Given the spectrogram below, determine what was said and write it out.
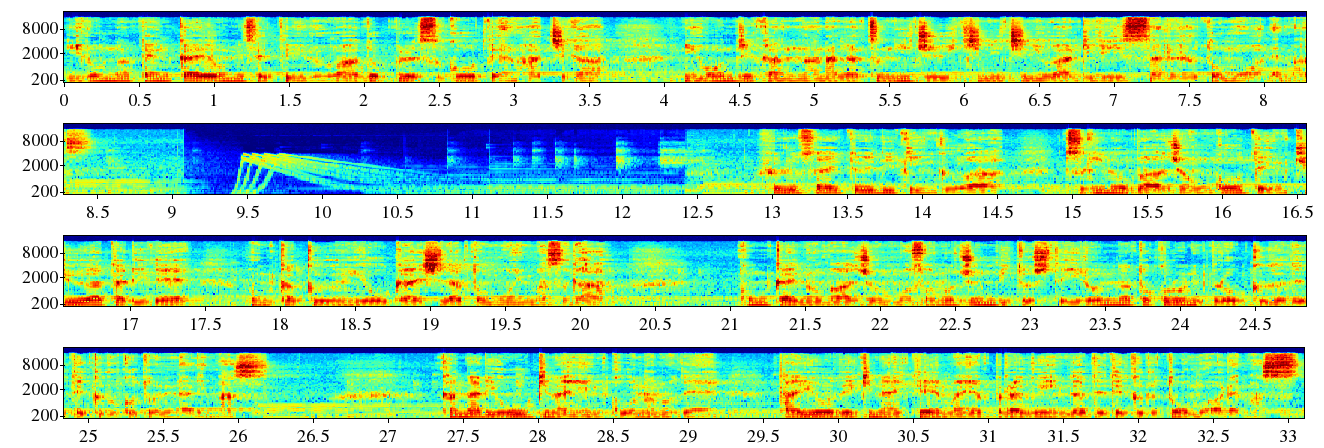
いろんな展開を見せているワードプレス5.8が日本時間7月21日にはリリースされると思われます。フルサイトエディティングは次のバージョン5.9あたりで本格運用開始だと思いますが今回のバージョンもその準備としていろんなところにブロックが出てくることになります。かなり大きな変更なので対応できないテーマやプラグインが出てくると思われます。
